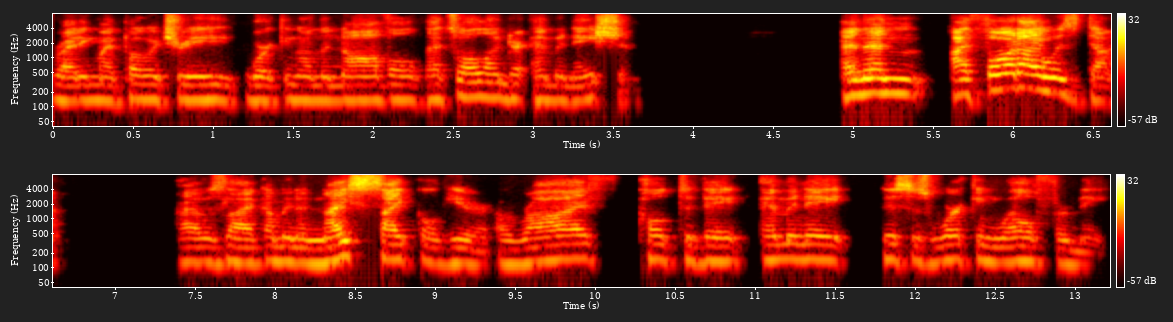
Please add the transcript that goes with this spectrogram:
writing my poetry, working on the novel. That's all under emanation. And then I thought I was done. I was like, I'm in a nice cycle here arrive, cultivate, emanate. This is working well for me.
